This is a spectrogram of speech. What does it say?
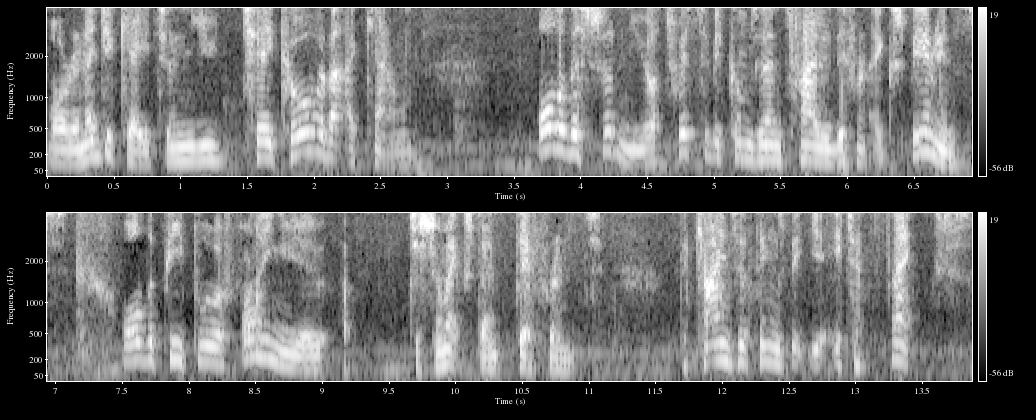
or an educator and you take over that account, all of a sudden your Twitter becomes an entirely different experience. All the people who are following you are to some extent different. The kinds of things that you, it affects,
